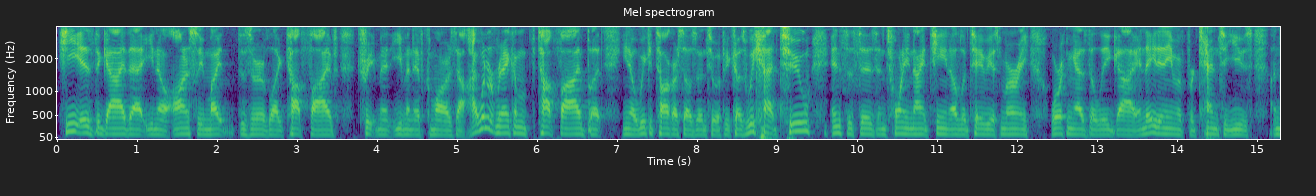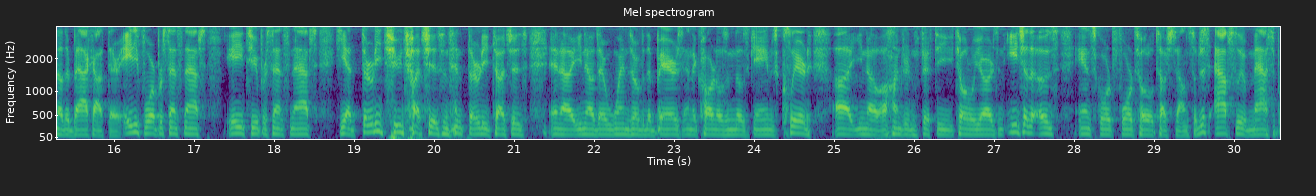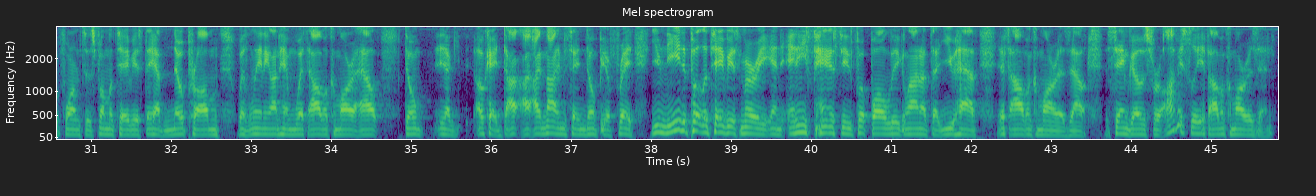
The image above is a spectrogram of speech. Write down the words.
He is the guy that, you know, honestly might deserve like top five treatment, even if Kamara's out. I wouldn't rank him top five, but, you know, we could talk ourselves into it because we had two instances in 2019 of Latavius Murray working as the lead guy, and they didn't even pretend to use another back out there. 84% snaps, 82% snaps. He had 32 touches and then 30 touches, and, uh, you know, their wins over the Bears and the Cardinals in those games cleared, uh, you know, 150 total yards in each of those and scored four total touchdowns. So just absolute massive performances from Latavius. They have no problem with leaning on him with Alvin Kamara out. Don't, okay, I'm not even saying don't be afraid. You need to put Latavius Murray in any fantasy football league lineup that you have if Alvin Kamara is out. The same goes for obviously if Alvin Kamara is in.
